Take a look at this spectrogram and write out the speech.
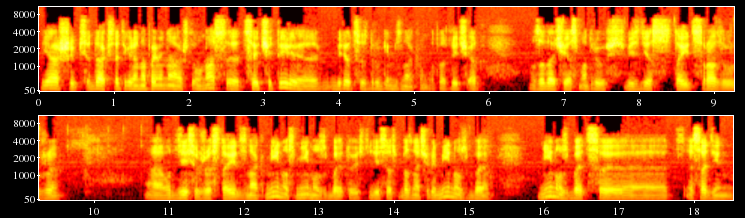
я ошибся. Да, кстати говоря, напоминаю, что у нас C4 берется с другим знаком. Вот в отличие от Задача, я смотрю, везде стоит сразу уже, вот здесь уже стоит знак минус, минус b. То есть здесь обозначили минус b, минус b, s1,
